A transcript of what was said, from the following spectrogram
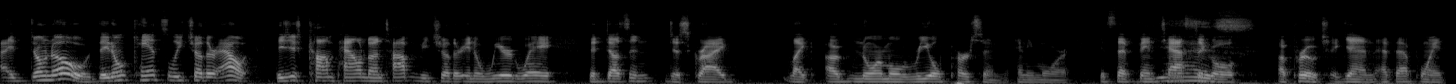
i don't know they don't cancel each other out they just compound on top of each other in a weird way that doesn't describe like a normal real person anymore it's that fantastical Yes. approach again at that point. point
